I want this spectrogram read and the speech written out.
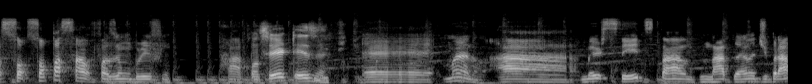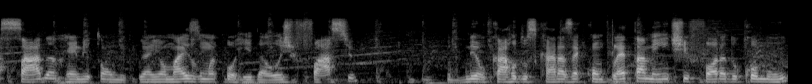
só, só passar, fazer um briefing rápido. Com certeza. É, mano, a Mercedes tá nadando de braçada. Hamilton ganhou mais uma corrida hoje fácil. Meu, o carro dos caras é completamente fora do comum.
